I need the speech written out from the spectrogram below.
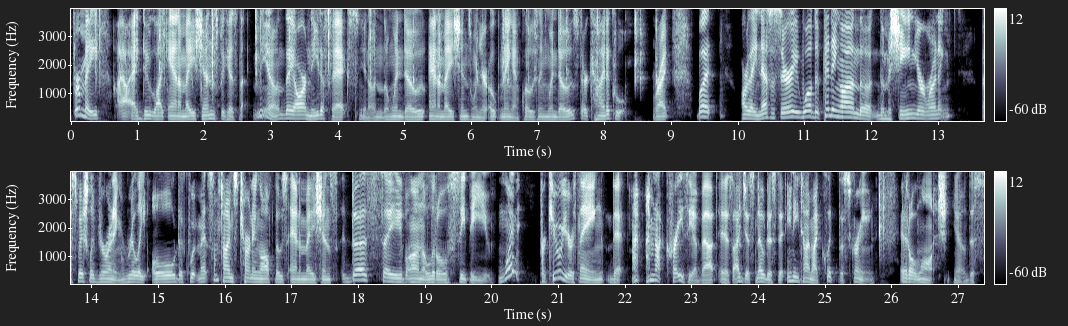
for me, I, I do like animations because, you know, they are neat effects. You know, the window animations when you're opening and closing windows, they're kind of cool, right? But are they necessary? Well, depending on the, the machine you're running, especially if you're running really old equipment, sometimes turning off those animations does save on a little CPU. One peculiar thing that I'm not crazy about is I just noticed that anytime I click the screen, it'll launch, you know, this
